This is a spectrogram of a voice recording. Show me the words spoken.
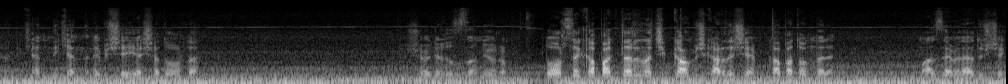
Yani kendi kendine bir şey yaşadı orada. Şöyle hızlanıyorum. Dorse kapakların açık kalmış kardeşim. Kapat onları. Malzemeler düşecek.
